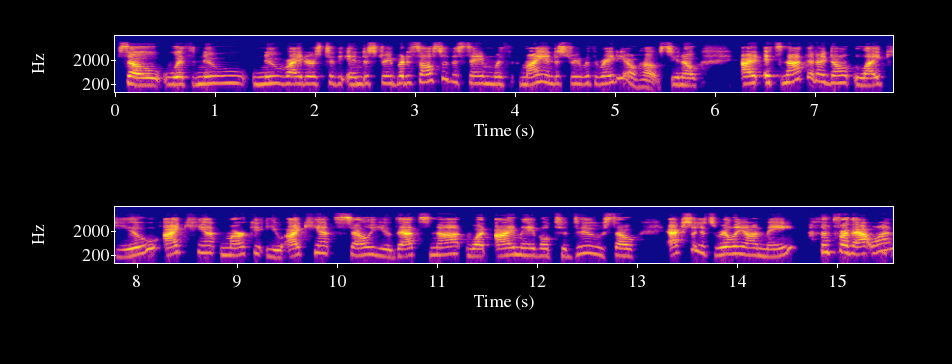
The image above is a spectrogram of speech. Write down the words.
so with new new writers to the industry, but it's also the same with my industry with radio hosts. You know, I, it's not that I don't like you. I can't market you. I can't sell you. That's not what I'm able to do. So actually, it's really on me for that one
